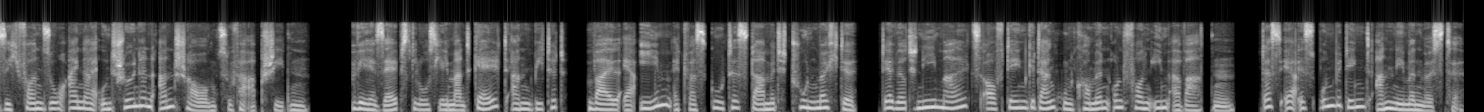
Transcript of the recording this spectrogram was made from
sich von so einer unschönen Anschauung zu verabschieden. Wer selbstlos jemand Geld anbietet, weil er ihm etwas Gutes damit tun möchte, der wird niemals auf den Gedanken kommen und von ihm erwarten, dass er es unbedingt annehmen müsste.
